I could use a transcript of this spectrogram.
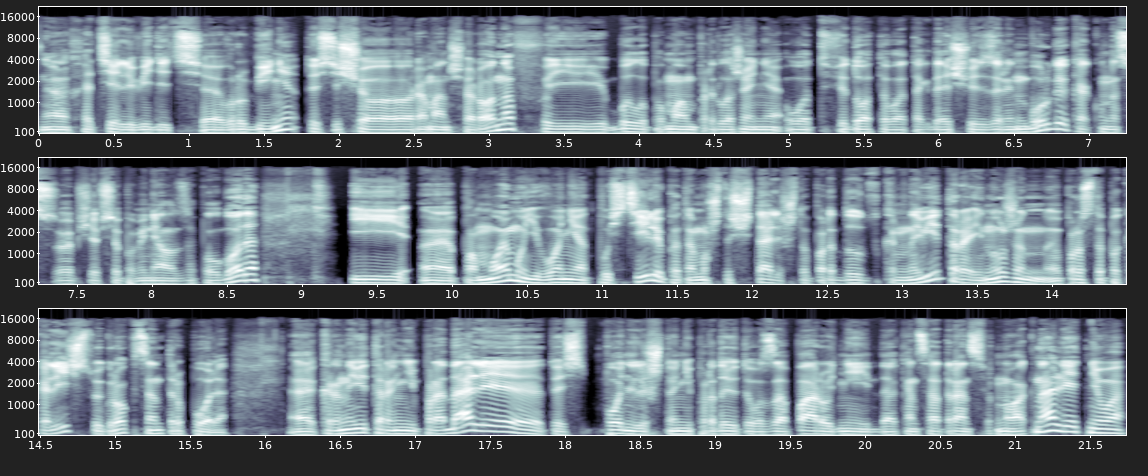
э, хотели видеть э, в Рубине, то есть еще Роман Шаронов, и было, по-моему, предложение от Федотова тогда еще из Оренбурга, как у нас вообще все поменялось за полгода, и, э, по-моему, его не отпустили, потому что считали, что продадут Кроновитера, и нужен просто по количеству игрок в центр поля. Кроновитера не продали, то есть поняли, что не продают его за пару дней до конца трансферного окна летнего,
